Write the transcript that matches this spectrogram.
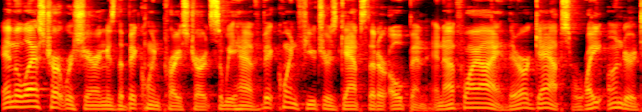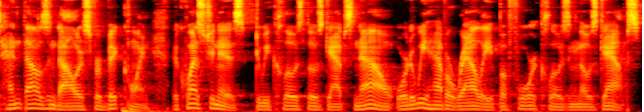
And the last chart we're sharing is the Bitcoin price chart. So we have Bitcoin futures gaps that are open. And FYI, there are gaps right under $10,000 for Bitcoin. The question is, do we close those gaps now or do we have a rally before closing those gaps?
